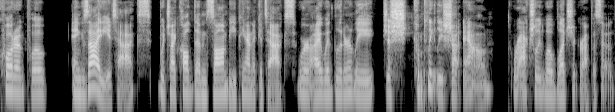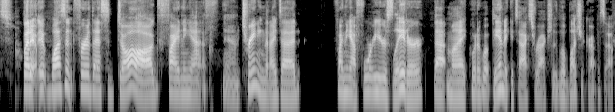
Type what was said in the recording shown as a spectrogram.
quote unquote anxiety attacks, which I called them zombie panic attacks, where I would literally just sh- completely shut down, were actually low blood sugar episodes. But it, it wasn't for this dog finding out you know, training that I did, finding out four years later that my quote unquote panic attacks were actually low blood sugar episodes.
